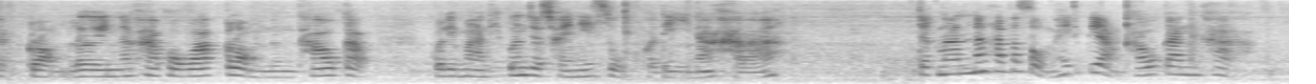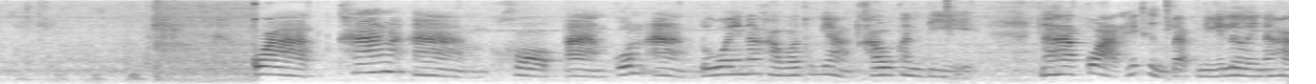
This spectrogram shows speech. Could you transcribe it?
จากกล่องเลยนะคะ เพราะว่ากล่องหนึ่งเท่ากับปริมาณที่เปิ้ลจะใช้ในสูตรพอดีนะคะ จากนั้นนะคะผสมให้ทุกอย่างเข้ากันค่ะ กวาดข้างอ่างขอบอ่างก้นอ่างด้วยนะคะ ว่าทุกอย่างเข้ากันดีนะคะ กวาดให้ถึงแบบนี้เลยนะคะ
